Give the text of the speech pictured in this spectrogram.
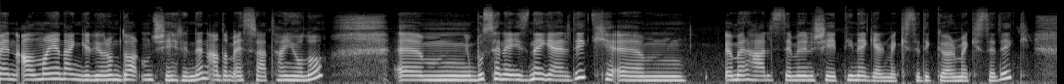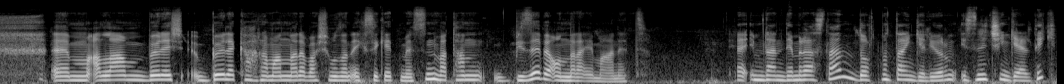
Ben Almanya'dan geliyorum Dortmund şehrinden. Adım Esra Tanyolu. Eee, bu sene izne geldik. Eee, Ömer Halis Demir'in şehitliğine gelmek istedik, görmek istedik. Eee, Allah'ım böyle böyle kahramanlara başımızdan eksik etmesin. Vatan bize ve onlara emanet. İmran Demiraslan, Dortmund'dan geliyorum. İzin için geldik.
